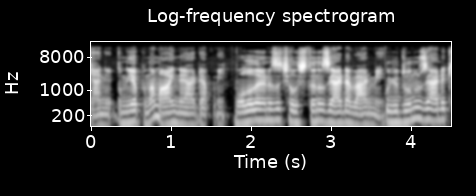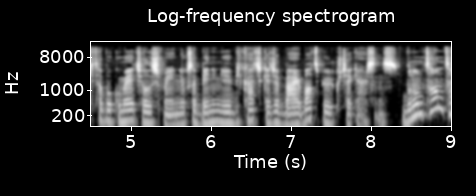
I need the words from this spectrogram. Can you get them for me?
Yani bunu yapın ama aynı yerde yapmayın. Molalarınızı çalıştığınız yerde vermeyin. Uyuduğunuz yerde kitap okumaya çalışmayın. Yoksa benim gibi birkaç gece berbat bir uyku çekersiniz. Bunun tam tersi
